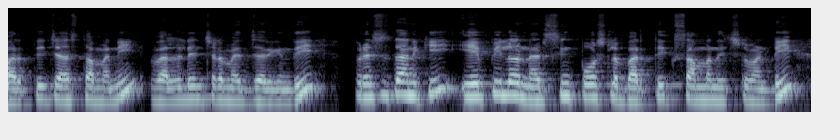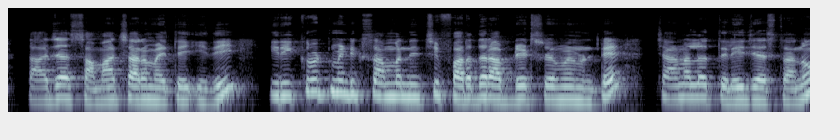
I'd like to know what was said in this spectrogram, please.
భర్తీ చేస్తామని వెల్లడించడం అయితే జరిగింది. ప్రస్తుతానికి ఏపీలో నర్సింగ్ పోస్టుల భర్తీకి సంబంధించినటువంటి తాజా సమాచారం అయితే ఇది. ఈ రిక్రూట్మెంట్కి సంబంధించి ఫర్దర్ అప్డేట్స్ ఏమైనా ఉంటే ఛానల్లో తెలియజేస్తాను.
